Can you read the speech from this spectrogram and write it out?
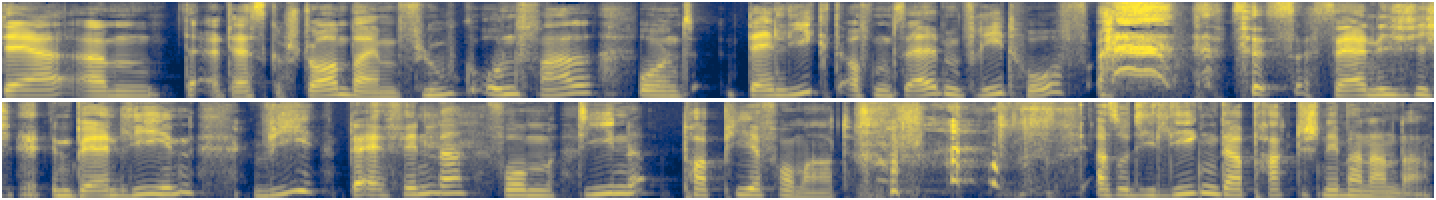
Der, ähm, der, der ist gestorben beim Flugunfall und der liegt auf demselben Friedhof, das ist sehr nischig, in Berlin, wie der Erfinder vom DIN-Papierformat. Also die liegen da praktisch nebeneinander.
